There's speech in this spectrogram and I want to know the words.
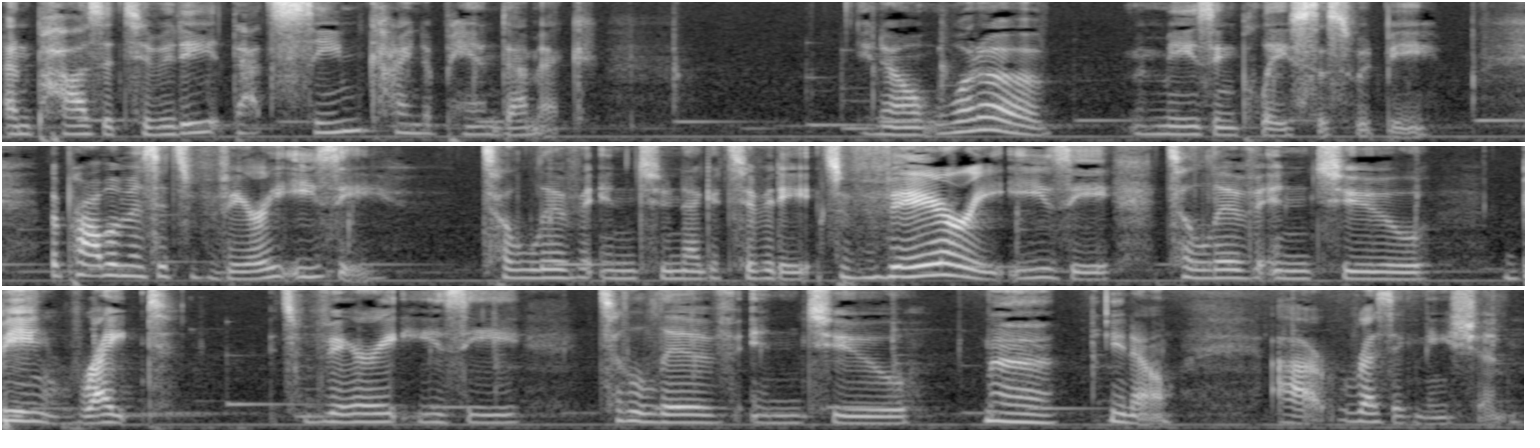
and positivity that same kind of pandemic? You know, what a amazing place this would be. The problem is it's very easy to live into negativity. It's very easy to live into being right. It's very easy to live into, you know, uh, resignation.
